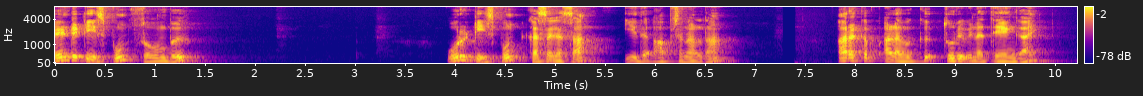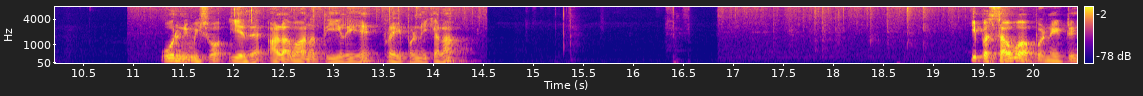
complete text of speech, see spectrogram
ரெண்டு டீஸ்பூன் சோம்பு ஒரு டீஸ்பூன் கசகசா இது ஆப்ஷனல் தான். அரை கப் அளவுக்கு துருவின தேங்காய் ஒரு நிமிஷம் இதை அளவான தீயிலேயே ஃப்ரை பண்ணிக்கலாம். இப்போ ஸ்டவ் ஆஃப் பண்ணிவிட்டு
